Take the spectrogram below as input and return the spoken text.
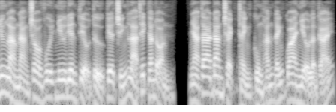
nhưng làm nàng cho vui như điên tiểu tử kia chính là thích ăn đòn, nhà ta đang trạch thành cùng hắn đánh qua nhiều lần cái.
